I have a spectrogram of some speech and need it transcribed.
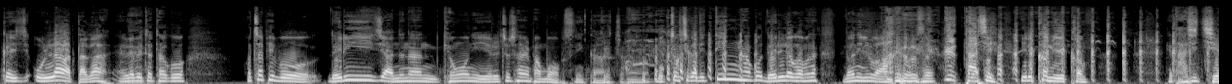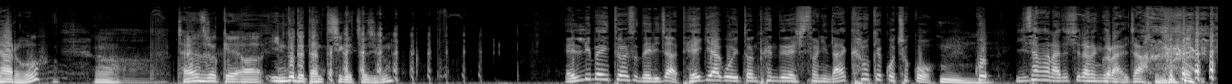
그러니까 이제 올라왔다가 엘리베이터 타고 어차피 뭐 내리지 않는 한 경원이 얘를 쫓아낼 방법 없으니까. 그렇죠. 어, 목적지까지 띵 하고 내리려고 하면 넌 일로 와 이러면서 다시 일컴 일컴 다시 지하로 어, 아, 자연스럽게 어, 인도됐다는 뜻이겠죠 지금. 엘리베이터에서 내리자 대기하고 있던 팬들의 시선이 날카롭게 꽂혔고 음. 곧 이상한 아저씨라는 걸 알자.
